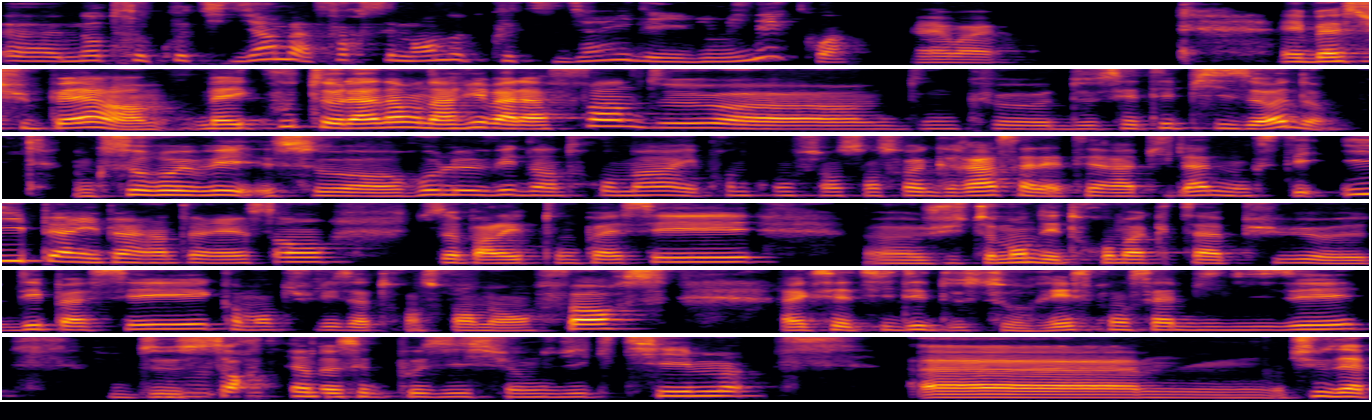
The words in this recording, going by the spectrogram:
euh, notre quotidien. Bah forcément, notre quotidien, il est illuminé, quoi. Eh ouais. Eh ben super. Bah écoute, Lana, on arrive à la fin de, euh, donc, euh, de cet épisode. Donc se, relever, se euh, relever d'un trauma et prendre confiance en soi grâce à la thérapie là. Donc c'était hyper, hyper intéressant. Tu nous as parlé de ton passé, justement des traumas que tu as pu dépasser, comment tu les as transformés en force, avec cette idée de se responsabiliser, de mmh. sortir de cette position de victime. Euh, tu nous as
